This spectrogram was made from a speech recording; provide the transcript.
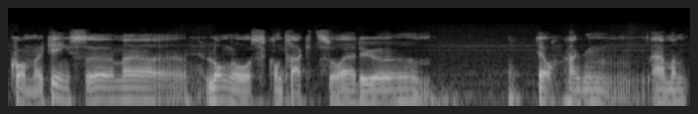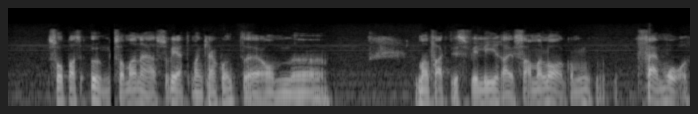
Kommer Kings med långårskontrakt så är det ju... Ja, han, är man så pass ung som man är så vet man kanske inte om eh, man faktiskt vill lira i samma lag om fem år.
